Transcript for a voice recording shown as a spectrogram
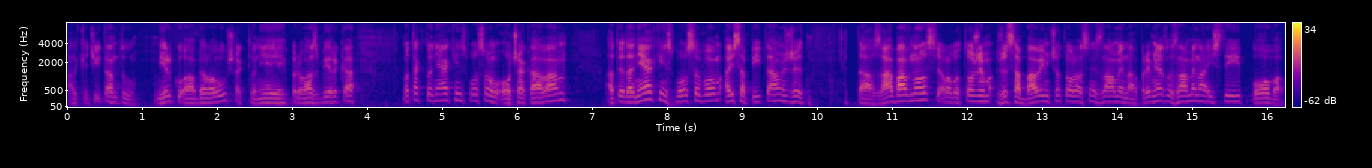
Ale keď čítam tú Mirku Abelovú, však to nie je jej prvá zbierka, no tak to nejakým spôsobom očakávam. A teda nejakým spôsobom aj sa pýtam, že tá zábavnosť, alebo to, že, že sa bavím, čo to vlastne znamená. Pre mňa to znamená istý pôvab.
